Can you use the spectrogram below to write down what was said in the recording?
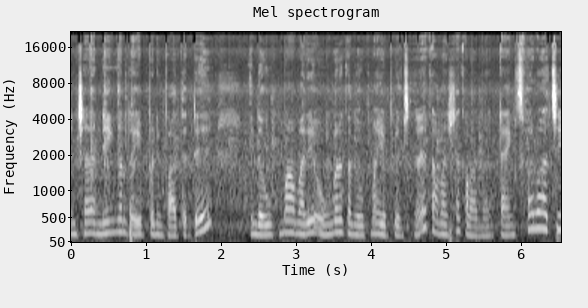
இன்ஷால்லா நீங்கள் ட்ரை பண்ணி பார்த்துட்டு இந்த உப்புமா மாதிரியே உங்களுக்கு அந்த உப்புமா எப்படி இருந்துச்சுன்னு கமெண்ட்ஸில் கமெண்ட் பண்ணுங்கள் தேங்க்ஸ் ஃபார் வாட்சிங்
